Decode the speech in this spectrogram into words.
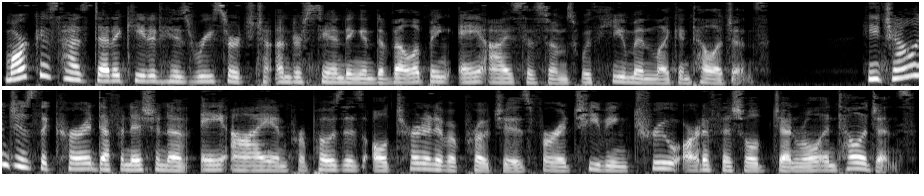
Marcus has dedicated his research to understanding and developing AI systems with human-like intelligence. He challenges the current definition of AI and proposes alternative approaches for achieving true artificial general intelligence.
